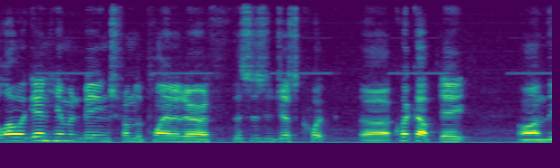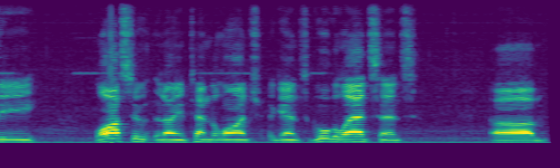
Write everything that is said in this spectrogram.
Hello again, human beings from the planet Earth. This is just quick, uh, quick update on the lawsuit that I intend to launch against Google AdSense. Um,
